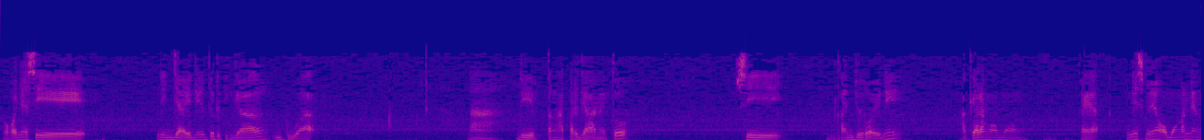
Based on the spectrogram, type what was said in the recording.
pokoknya si ninja ini tuh ditinggal dua. Nah di tengah perjalanan itu si Kanjuro ini akhirnya ngomong kayak ini sebenarnya omongan yang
